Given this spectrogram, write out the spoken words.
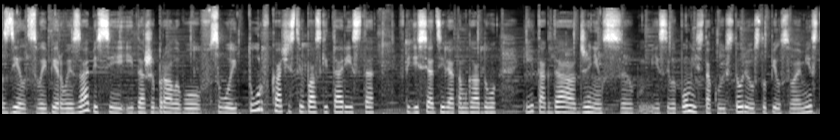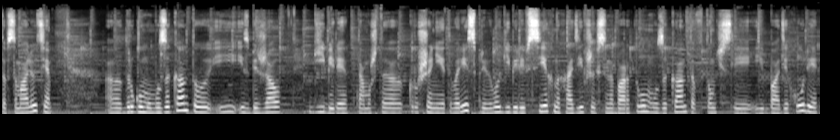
сделать свои первые записи и даже брал его в свой тур в качестве бас-гитариста 1959 году. И тогда Дженнингс, э, если вы помните такую историю, уступил свое место в самолете э, другому музыканту и избежал гибели, потому что крушение этого рейса привело к гибели всех находившихся на борту музыкантов, в том числе и Бадди Холли.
